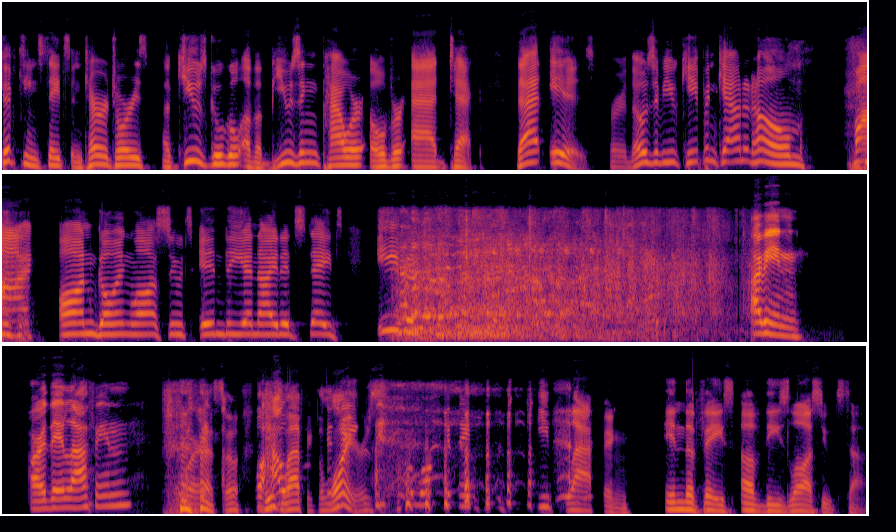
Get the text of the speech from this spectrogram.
15 states and territories accuse Google of abusing power over ad tech. That is, for those of you keeping count at home, five ongoing lawsuits in the United States. Even I mean, are they laughing? Or so Well, who's laughing? The can they- lawyers. how long can they keep laughing in the face of these lawsuits, Tom?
